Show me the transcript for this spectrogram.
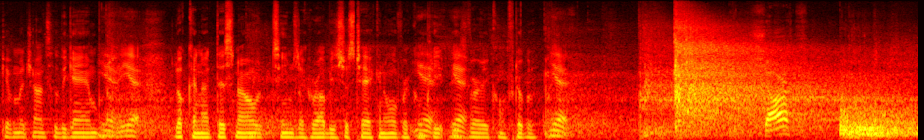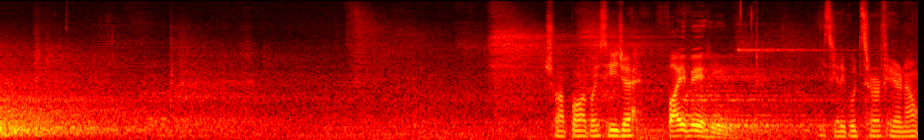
give him a chance of the game. But Yeah, yeah, looking at this now, it seems like Robbie's just taken over completely. yeah. He's very comfortable. yeah. Short. Short ball by CJ. 5 18. He's got a good serve here now.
